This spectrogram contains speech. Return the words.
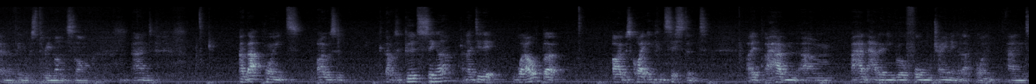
and I think it was three months long. And at that point, I was a I was a good singer, and I did it well, but I was quite inconsistent. I, I hadn't um, I hadn't had any real formal training at that point, and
